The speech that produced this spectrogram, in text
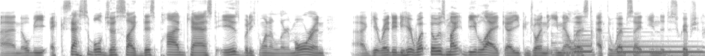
And they'll be accessible just like this podcast is. But if you want to learn more and uh, get ready to hear what those might be like. Uh, you can join the email list at the website in the description.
